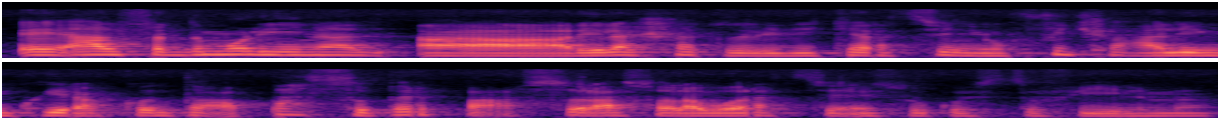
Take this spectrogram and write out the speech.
e Alfred Molina ha rilasciato delle dichiarazioni ufficiali in cui raccontava passo per passo la sua lavorazione su questo film.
